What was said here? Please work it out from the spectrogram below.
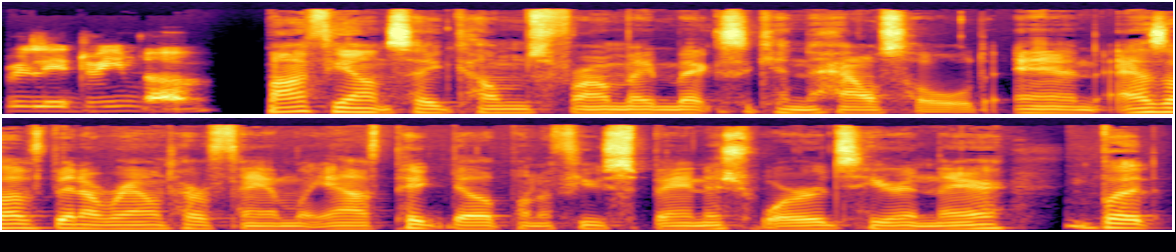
really dreamed of. My fiance comes from a Mexican household, and as I've been around her family, I've picked up on a few Spanish words here and there, but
